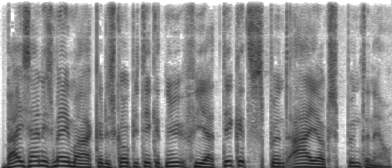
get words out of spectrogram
Bij zijn is meemaken, dus koop je ticket nu via tickets.ajax.nl.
